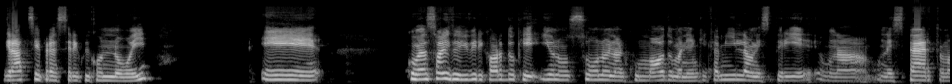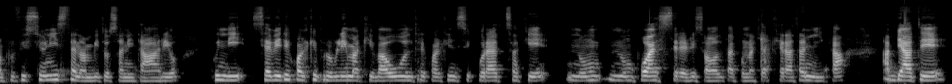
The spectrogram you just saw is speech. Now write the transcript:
grazie per essere qui con noi. E come al solito io vi ricordo che io non sono in alcun modo, ma neanche Camilla, una, un'esperta, una professionista in ambito sanitario. Quindi se avete qualche problema che va oltre, qualche insicurezza che non, non può essere risolta con una chiacchierata amica, abbiate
